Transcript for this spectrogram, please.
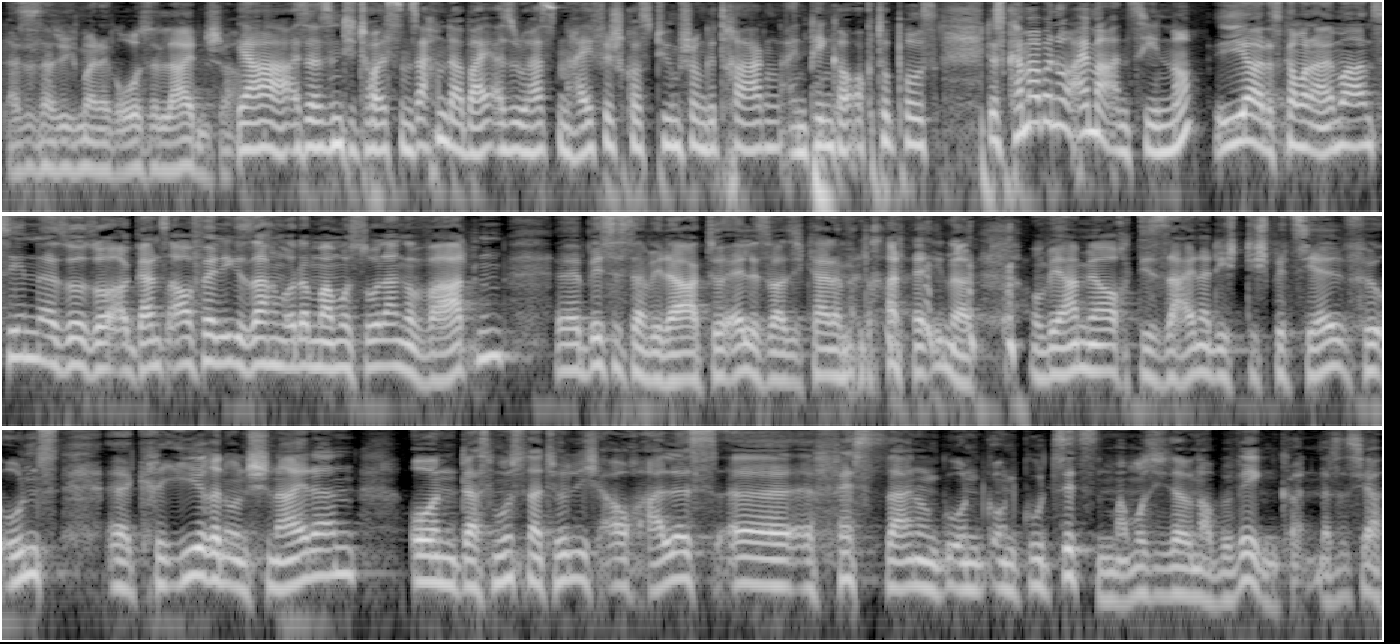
Das ist natürlich meine große Leidenschaft. Ja, also da sind die tollsten Sachen dabei. Also du hast ein Haifischkostüm schon getragen, ein pinker Oktopus. Das kann man aber nur einmal anziehen, ne? Ja, das kann man einmal anziehen. Also so ganz auffällige Sachen oder man muss so lange warten, äh, bis es dann wieder aktuell ist, weil sich keiner mehr dran erinnert. Und wir haben ja auch Design Designer, die, die speziell für uns äh, kreieren und schneidern. Und das muss natürlich auch alles äh, fest sein und, und, und gut sitzen. Man muss sich darin auch bewegen können. Das ist ja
